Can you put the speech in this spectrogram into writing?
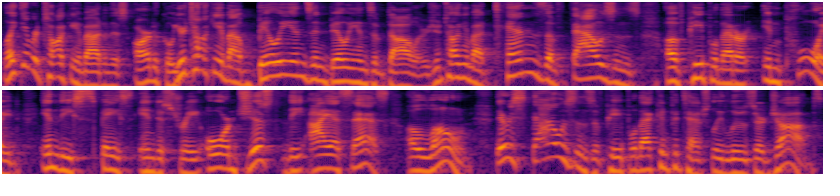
Like they were talking about in this article, you're talking about billions and billions of dollars. You're talking about tens of thousands of people that are employed in the space industry or just the ISS alone. There is thousands of people that can potentially lose their jobs.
